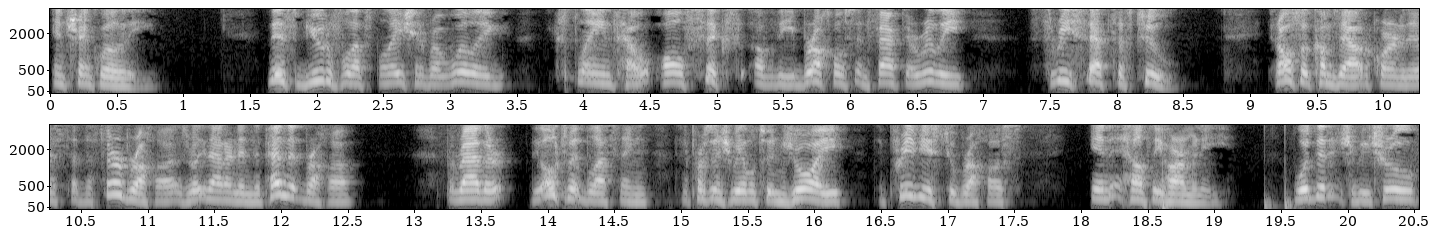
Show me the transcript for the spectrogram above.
and tranquility. This beautiful explanation of Rav Willig explains how all six of the brachos, in fact, are really three sets of two. It also comes out, according to this, that the third bracha is really not an independent bracha, but rather the ultimate blessing that a person should be able to enjoy the previous two brachos in healthy harmony. Would that it should be true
